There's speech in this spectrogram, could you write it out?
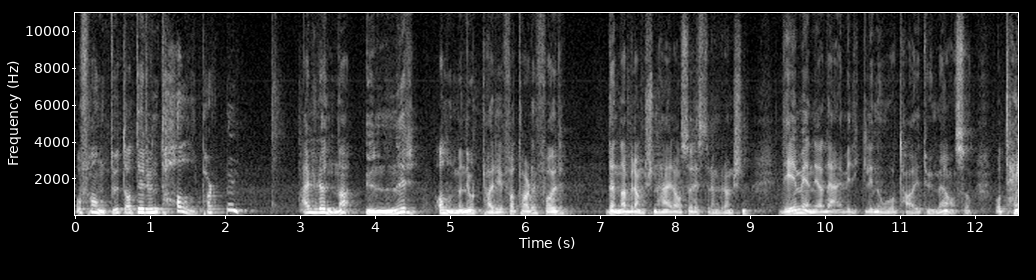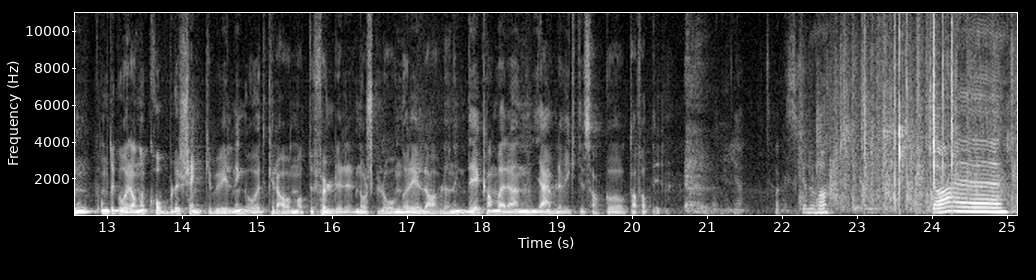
og fant ut at rundt halvparten er lønna under allmenngjort tariffavtale for denne bransjen her, altså restaurantbransjen. Det mener jeg det er virkelig noe å ta i tur med. altså. Og tenk om det går an å koble skjenkebevilgning og et krav om at du følger norsk lov når det gjelder avlønning. Det kan være en jævlig viktig sak å ta fatt i. Takk skal du ha. Da, eh,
